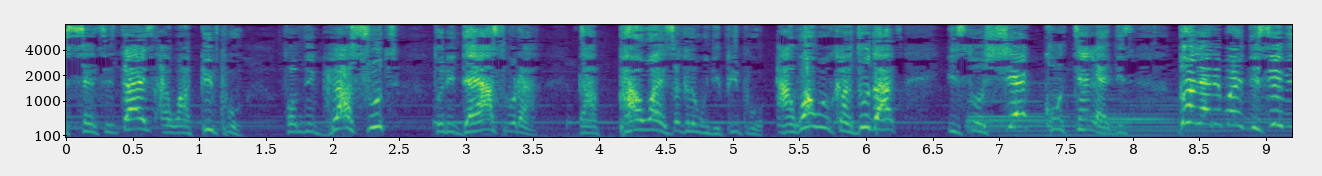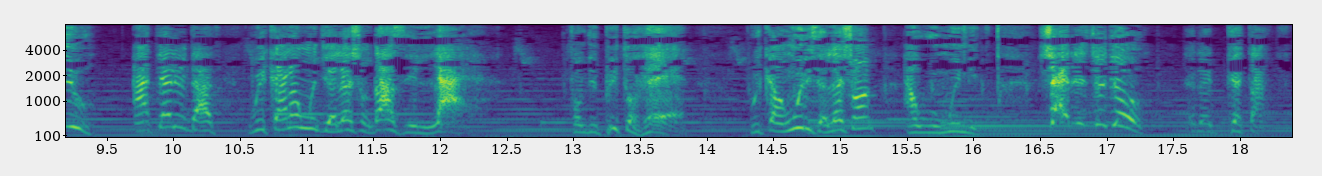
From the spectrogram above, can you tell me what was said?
sensitize our people from the grassroots to the diaspora that power is actually with the people. And one we can do that is to share content like this. Don't let anybody deceive you. and tell you that we cannot win the election. That's a lie from the pit of hell. We can win this election and we'll win it. Share this video and then get out.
